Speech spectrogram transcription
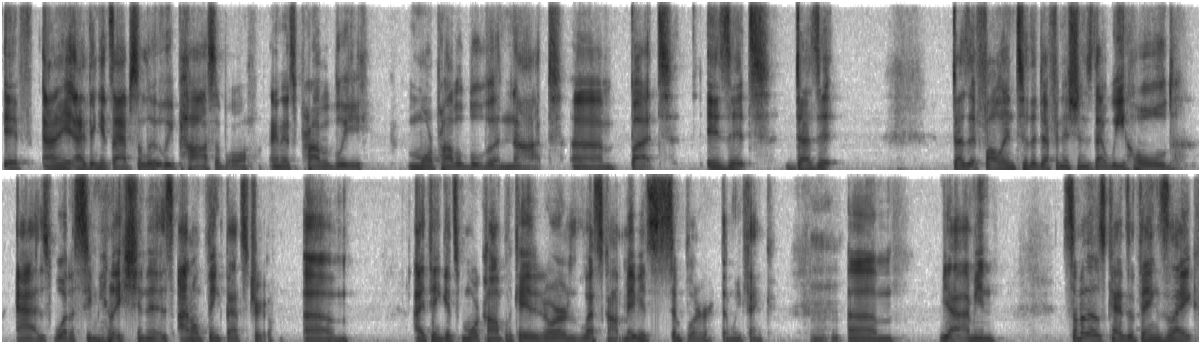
If I, I think it's absolutely possible, and it's probably more probable than not. Um, but is it? Does it? Does it fall into the definitions that we hold as what a simulation is? I don't think that's true. Um, I think it's more complicated or less comp. Maybe it's simpler than we think. Mm-hmm. Um, yeah, I mean, some of those kinds of things like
